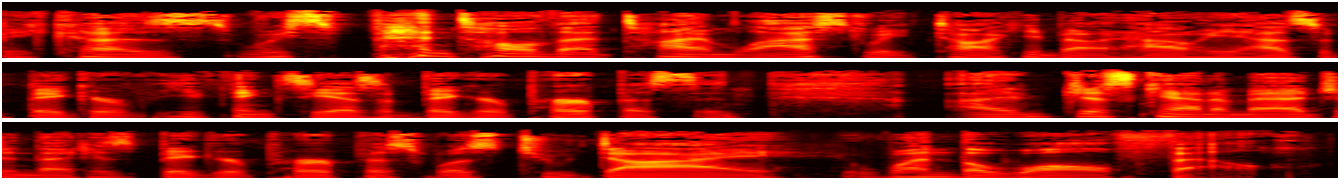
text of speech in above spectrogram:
because we spent all that time last week talking about how he has a bigger, he thinks he has a bigger purpose. And I just can't imagine that his bigger purpose was to die when the wall fell.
